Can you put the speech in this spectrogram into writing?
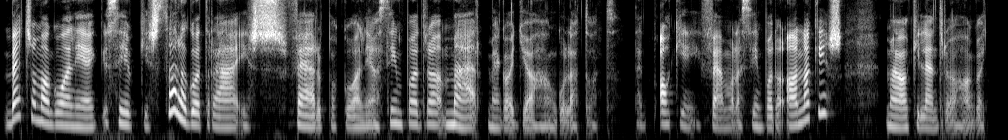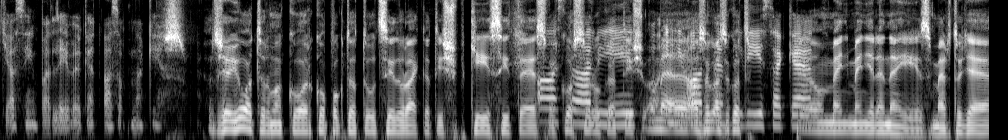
becsomagolni egy szép kis szalagot rá, és felpakolni a színpadra, már megadja a hangulatot. Tehát aki fenn van a színpadon, annak is, meg aki lentről hallgatja a színpad lévőket, azoknak is. Hát, ha jól tudom, akkor kopogtató cédulákat is készítesz, vagy koszorokat is. Azok, azokat mennyire nehéz, mert ugye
